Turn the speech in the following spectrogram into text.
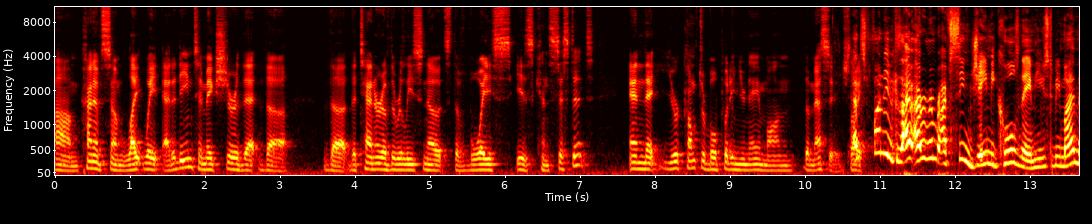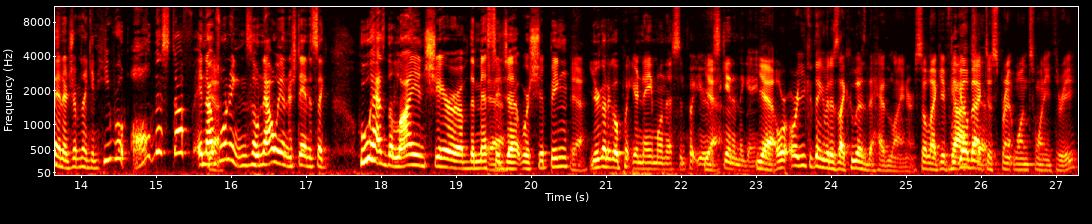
um, kind of some lightweight editing to make sure that the the the tenor of the release notes, the voice is consistent, and that you're comfortable putting your name on the message. That's funny because I, I remember I've seen Jamie Cool's name. He used to be my manager. I'm thinking he wrote all this stuff, and I was wondering. And so now we understand. It's like who has the lion's share of the message Yeah. that we're shipping. Yeah. You're going to go put your name on this and put your skin in the game. Yeah, or, or you could think of it as like who has the headliner. So like if we go back to Sprint 123,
